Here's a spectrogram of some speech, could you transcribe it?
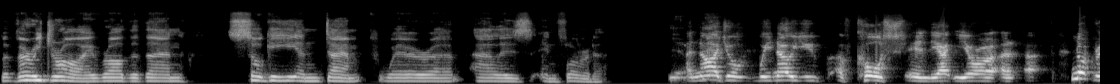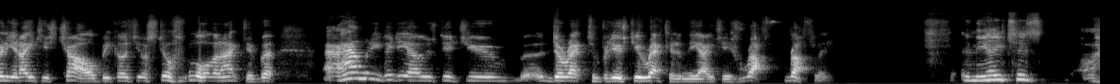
but very dry rather than soggy and damp where uh, Al is in Florida. Yeah. And Nigel, we know you, of course, in the you're a, a, not really an 80s child because you're still more than active, but how many videos did you uh, direct and produce, do you reckon, in the 80s, rough, roughly? In the 80s, uh,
